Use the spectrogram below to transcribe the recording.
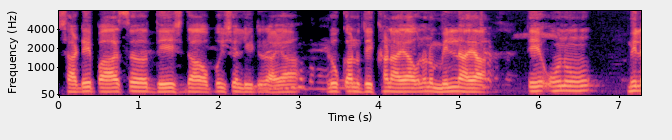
ਸਾਡੇ ਪਾਸ ਦੇਸ਼ ਦਾ ਆਪੋਜੀਸ਼ਨ ਲੀਡਰ ਆਇਆ, ਲੋਕਾਂ ਨੂੰ ਦੇਖਣ ਆਇਆ, ਉਹਨਾਂ ਨੂੰ ਮਿਲਣ ਆਇਆ ਤੇ ਉਹਨੂੰ ਮਿਲਣ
